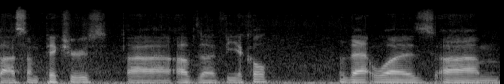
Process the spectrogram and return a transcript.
uh, some pictures uh, of the vehicle that was um,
